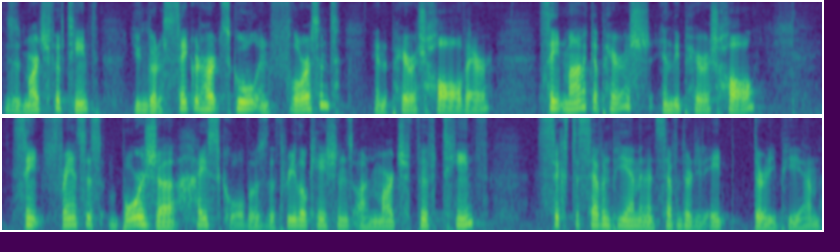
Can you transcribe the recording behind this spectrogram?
This is March 15th. You can go to Sacred Heart School in Florissant in the parish hall there, St. Monica Parish in the parish hall, St. Francis Borgia High School. Those are the three locations on March 15th, 6 to 7 p.m. and then 7:30 to 8 8:30 p.m.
